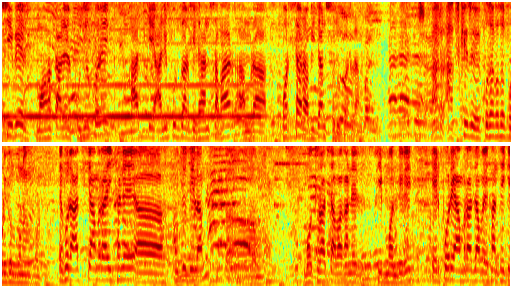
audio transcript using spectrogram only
শিবের মহাকালের পুজো করে আজকে আলিপুরদুয়ার বিধানসভার আমরা প্রচার অভিযান শুরু করলাম। আর আজকের কোথায় কোথায় পরিকল্পনা এখন? আজকে আমরা এখানে পুজো দিলাম মথুরা চা বাগানের শিব মন্দিরে। এরপরে আমরা যাব এখান থেকে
